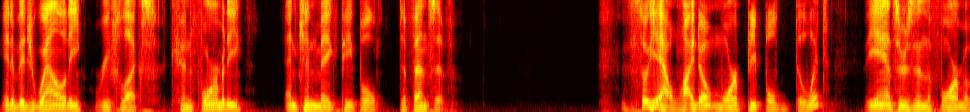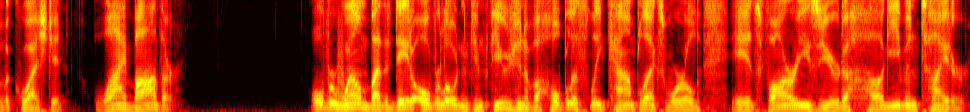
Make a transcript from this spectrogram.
Individuality reflects conformity and can make people defensive. So, yeah, why don't more people do it? The answer is in the form of a question Why bother? Overwhelmed by the data overload and confusion of a hopelessly complex world, it's far easier to hug even tighter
